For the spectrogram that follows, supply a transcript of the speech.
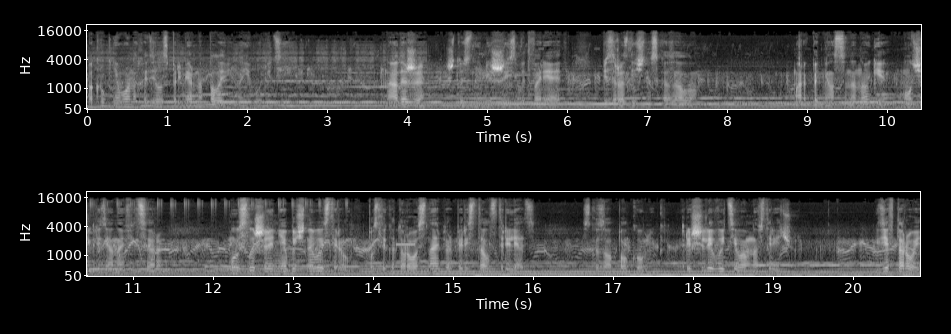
Вокруг него находилась примерно половина его людей. Надо же, что с ними жизнь вытворяет безразлично сказал он. Марк поднялся на ноги, молча глядя на офицера. «Мы услышали необычный выстрел, после которого снайпер перестал стрелять», — сказал полковник. «Решили выйти вам навстречу». «Где второй?»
